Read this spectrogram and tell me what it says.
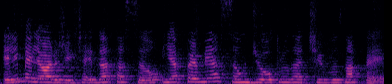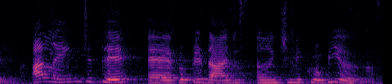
Ele melhora, gente, a hidratação e a permeação de outros ativos na pele, além de ter é, propriedades antimicrobianas.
